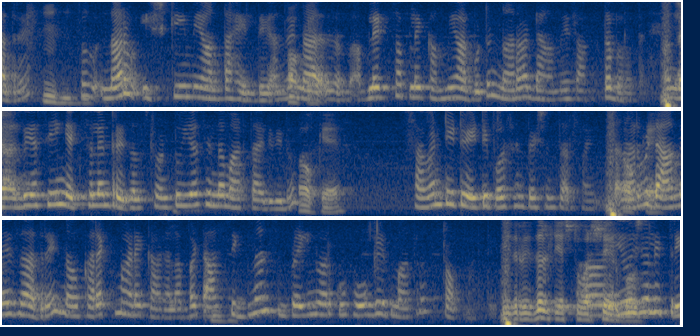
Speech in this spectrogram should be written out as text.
ಆದ್ರೆ ಸೊ ನರ್ವ್ ಇಶ್ಕೀಮಿಯಾ ಅಂತ ಹೇಳ್ತೀವಿ. ಅಂದ್ರೆ ಬ್ಲಡ್ ಸಪ್ಲೈ ಕಮ್ಮಿ ಆಗ್ಬಿಟ್ಟು ನರ ಡ್ಯಾಮೇಜ್ ಆಗ್ತಾ ಬರುತ್ತೆ. We are seeing excellent results one two years ಇಂದ ಮಾಡ್ತಾ ಇದೀವಿ ಇದು. Seventy to eighty percent patients are fine nerve damage ಆದ್ರೆ ನಾವು ಕರೆಕ್ಟ್ ಮಾಡೋಕ್ಕಾಗಲ್ಲ. ಬಟ್ ಆ ಸಿಗ್ನಲ್ಸ್ ಬ್ರೈನ್ ವರ್ಕು ಹೋಗಿದ್ ಮಾತ್ರ ಸ್ಟಾಪ್ ಮಾಡ್ತೀವಿ ಇದು ರಿಸಲ್ಟ್ ಎಷ್ಟು ವರ್ಷ usually three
